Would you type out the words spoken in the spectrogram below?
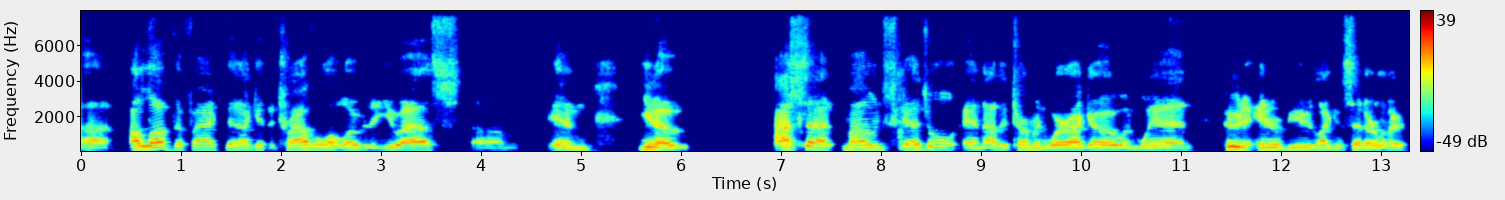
Uh, I love the fact that I get to travel all over the U.S. Um, and, you know, I set my own schedule and I determine where I go and when, who to interview. Like I said earlier,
